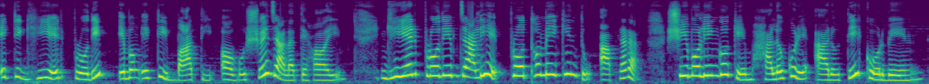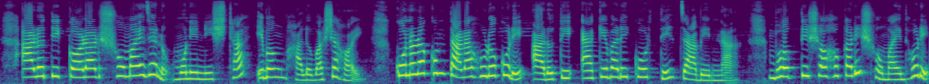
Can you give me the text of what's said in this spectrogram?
একটি ঘিয়ের প্রদীপ এবং একটি বাতি অবশ্যই জ্বালাতে হয়। ঘিয়ের প্রদীপ জ্বালিয়ে প্রথমেই কিন্তু আপনারা শিবলিঙ্গকে ভালো করে আরতি করবেন। আরতি করার সময় যেন মনে নিষ্ঠা এবং ভালোবাসা হয়। কোনো রকম তাড়াহুড়ো করে আরতি একেবারেই করতে যাবেন না। ভক্তি সহকারে সময় ধরে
